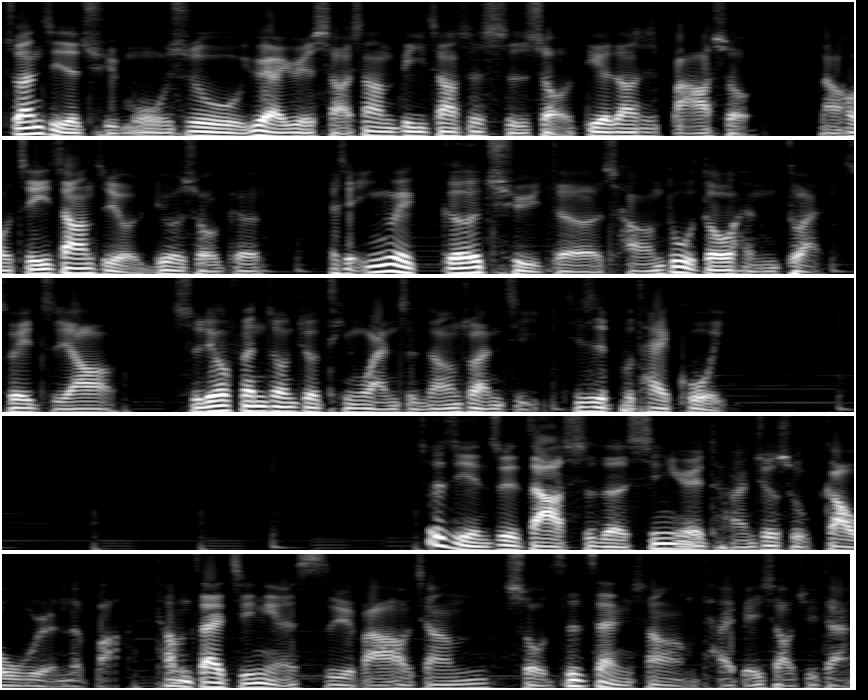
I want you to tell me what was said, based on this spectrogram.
专辑的曲目数越来越少，像第一张是十首，第二张是八首，然后这一张只有六首歌，而且因为歌曲的长度都很短，所以只要十六分钟就听完整张专辑，其实不太过瘾。这几年最大势的新乐团就属告五人了吧？他们在今年的四月八号将首次站上台北小巨蛋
